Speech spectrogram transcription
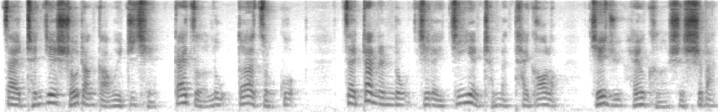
在承接首长岗位之前，该走的路都要走过。在战争中积累经验成本太高了，结局很有可能是失败。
